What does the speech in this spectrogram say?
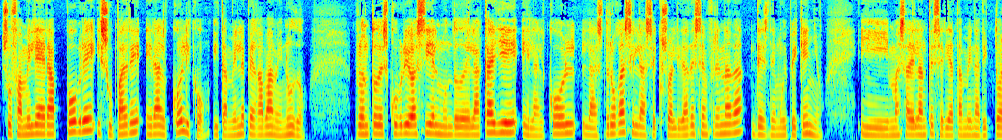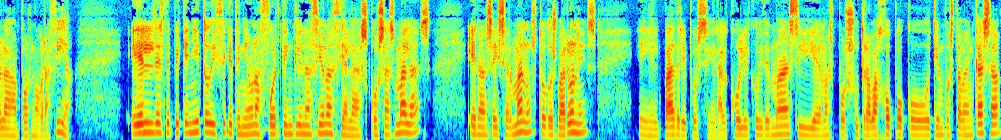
su familia era pobre y su padre era alcohólico y también le pegaba a menudo. Pronto descubrió así el mundo de la calle, el alcohol, las drogas y la sexualidad desenfrenada desde muy pequeño y más adelante sería también adicto a la pornografía. Él desde pequeñito dice que tenía una fuerte inclinación hacia las cosas malas. Eran seis hermanos, todos varones, el padre pues era alcohólico y demás y además por su trabajo poco tiempo estaba en casa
